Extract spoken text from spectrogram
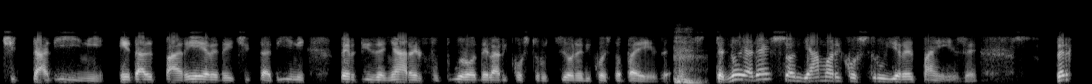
cittadini e dal parere dei cittadini per disegnare il futuro della ricostruzione di questo paese. Cioè, noi adesso andiamo a ricostruire il paese per,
